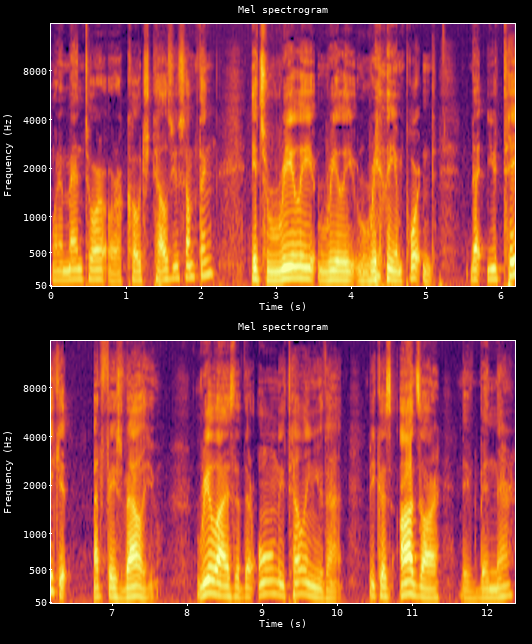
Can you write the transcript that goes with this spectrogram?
when a mentor or a coach tells you something, it's really, really, really important that you take it at face value. Realize that they're only telling you that because odds are they've been there,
